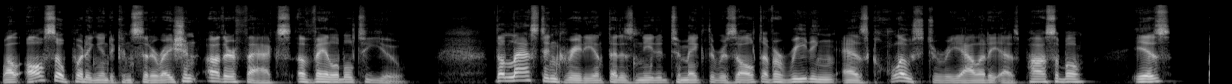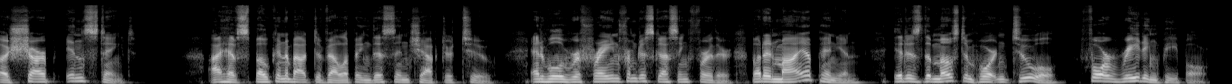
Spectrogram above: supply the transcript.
while also putting into consideration other facts available to you. The last ingredient that is needed to make the result of a reading as close to reality as possible is a sharp instinct. I have spoken about developing this in Chapter 2 and will refrain from discussing further, but in my opinion, it is the most important tool for reading people.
